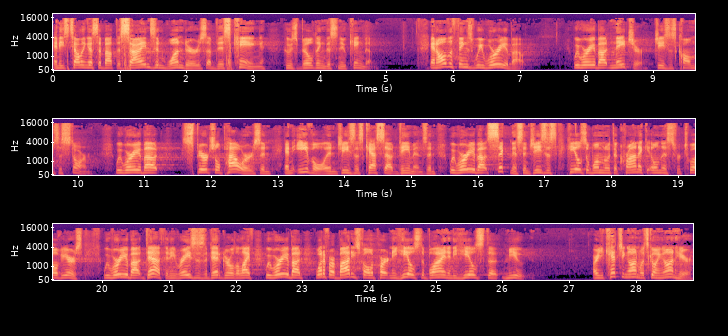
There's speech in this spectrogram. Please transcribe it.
and he's telling us about the signs and wonders of this king who's building this new kingdom and all the things we worry about. We worry about nature. Jesus calms the storm. We worry about spiritual powers and, and evil, and Jesus casts out demons. And we worry about sickness, and Jesus heals a woman with a chronic illness for 12 years. We worry about death, and he raises a dead girl to life. We worry about what if our bodies fall apart, and he heals the blind and he heals the mute. Are you catching on what's going on here?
